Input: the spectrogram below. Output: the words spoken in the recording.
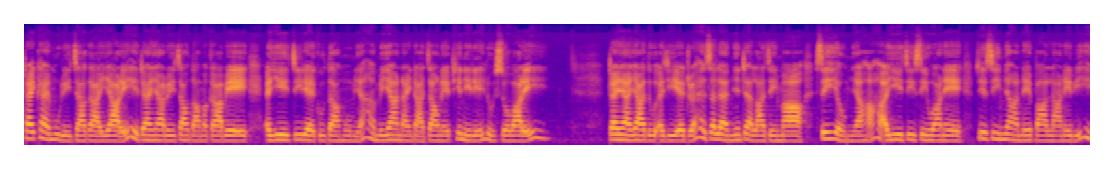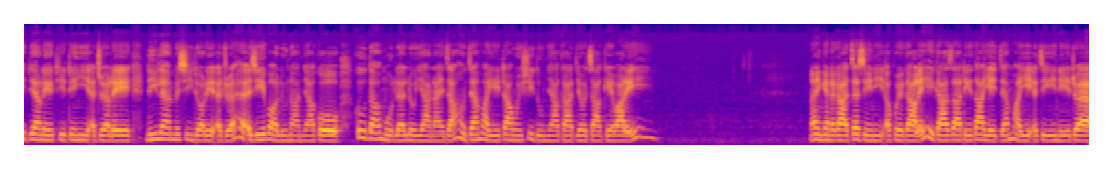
တိုက်ခိုက်မှုတွေကြားကရတဲ့တန်ရာတွေကြောင့်သာမကပဲအရေးကြီးတဲ့ကုသမှုများမရနိုင်တာကြောင့်လည်းဖြစ်နေတယ်လို့ဆိုပါတယ်။ တန်ရာရသူအရေးအတွက်ဇက်လက်မြင့်တက်လာချိန်မှာစေးရုံများဟာအရေးကြီးစေဝါနဲ့ပစ္စည်းများနေပါလာနေပြီးပြန်လည်ဖြစ်တင်းရေးအတွက်လည်းနီလန်မရှိတော့တဲ့အတွက်အရေးပေါ်လူနာများကိုကုသမှုလက်လွတ်ရနိုင်ကြောင်းကျန်းမာရေးတာဝန်ရှိသူများကပြောကြားခဲ့ပါတယ်။နိုင်ငံတကာကြက်စင်ဒီအဖွဲ့ကလည်းဂါဇာဒေသရဲ့ကျန်းမာရေးအခြေအနေအတွက်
